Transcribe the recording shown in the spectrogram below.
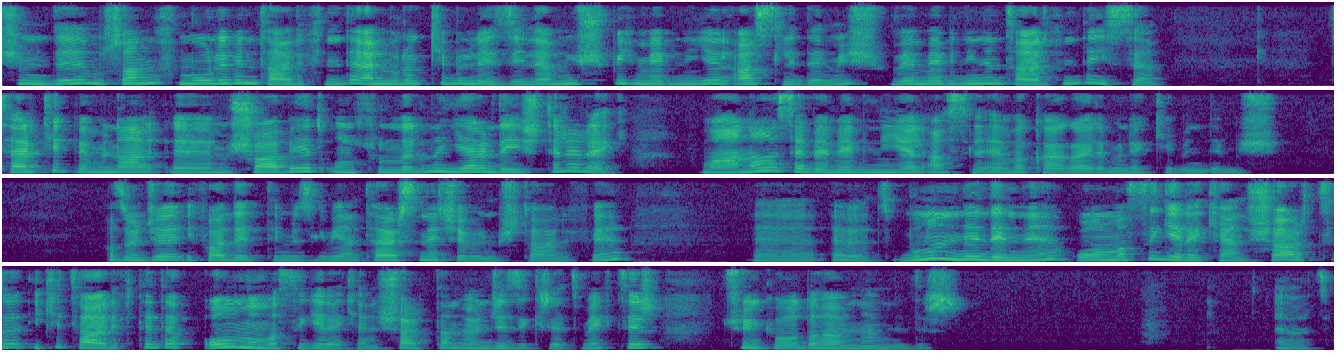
Şimdi musannıf murebin tarifinde el mürekkebül lezile müşbih mebniyel asli demiş ve mebninin tarifinde ise terkip ve e, müşabehet unsurlarını yer değiştirerek mana sebebe mebniyel asli evvaka gayri mürekkebin demiş. Az önce ifade ettiğimiz gibi yani tersine çevirmiş tarifi. Ee, evet bunun nedeni olması gereken şartı iki tarifte de olmaması gereken şarttan önce zikretmektir. Çünkü o daha önemlidir. Evet.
